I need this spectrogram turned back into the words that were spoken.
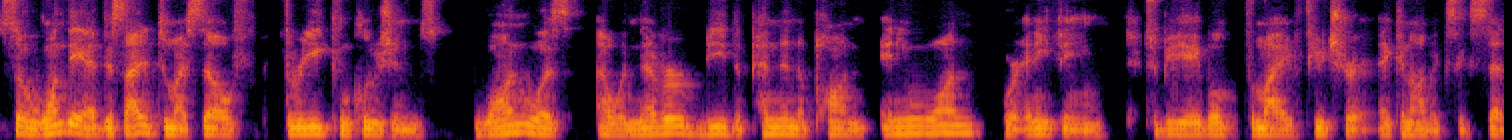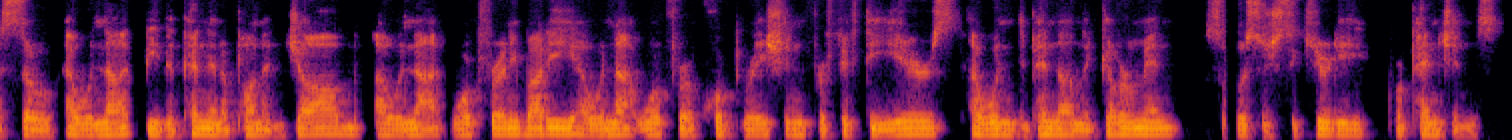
So one day I decided to myself three conclusions. One was I would never be dependent upon anyone or anything to be able for my future economic success. So I would not be dependent upon a job. I would not work for anybody. I would not work for a corporation for 50 years. I wouldn't depend on the government, social security, or pensions.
